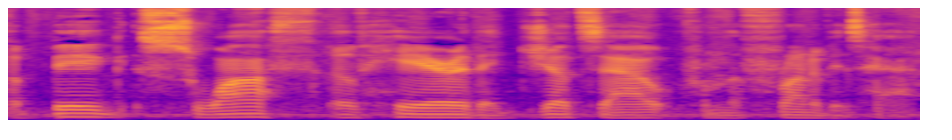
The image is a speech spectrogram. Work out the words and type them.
a big swath of hair that juts out from the front of his hat.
